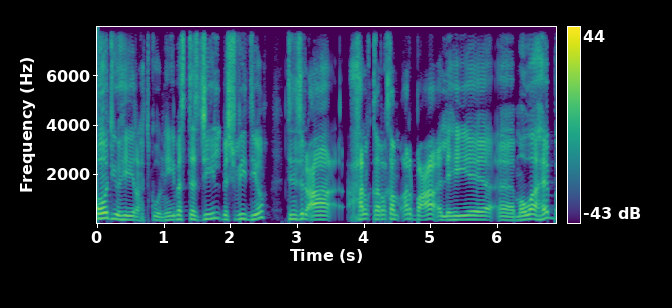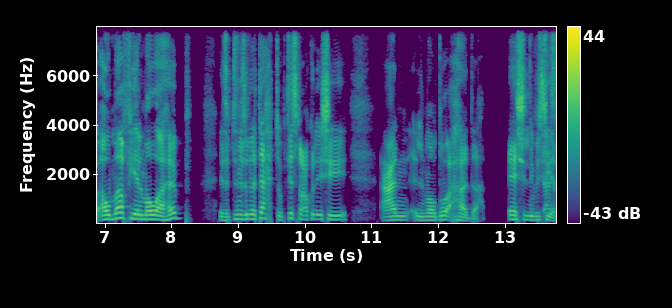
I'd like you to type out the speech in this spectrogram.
audio هي راح تكون. هي بس تسجيل مش فيديو. بتنزلوا على حلقة رقم أربعة اللي هي آه، مواهب أو مافيا المواهب. إذا بتنزلوا لتحت وبتسمعوا كل شيء عن الموضوع هذا إيش اللي بيصير؟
